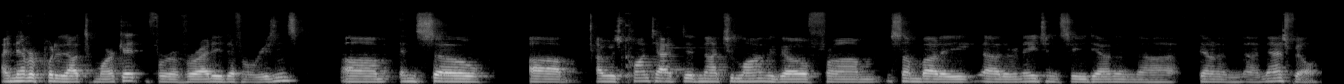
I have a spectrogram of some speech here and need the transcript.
I never put it out to market for a variety of different reasons. Um, and so uh, I was contacted not too long ago from somebody. Uh, they're an agency down in uh, down in uh, Nashville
